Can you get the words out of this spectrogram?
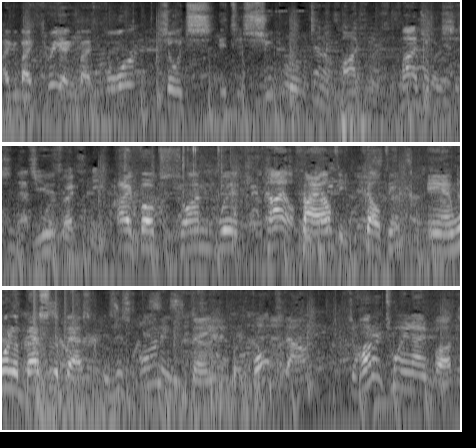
I can buy three. I can buy four. So it's it's a super modular system. modular system. That's Use word, right? what you. All right, folks. So I'm with Kyle Kyle Kelty. Kelty, and one of the best of the best is this awning thing. It folds down. It's 129 bucks.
